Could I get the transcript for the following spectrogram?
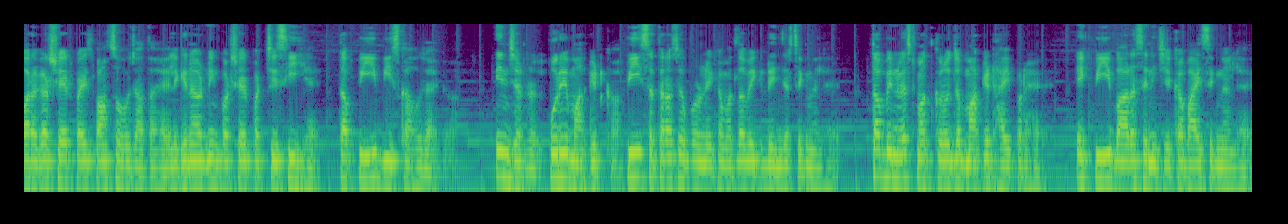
और अगर शेयर प्राइस पाँच हो जाता है, लेकिन अर्निंग पर शेयर पच्चीस ही है, तब पी बीस का हो जाएगा। इन जनरल पूरे मार्केट का पी सत्रह से ऊपर होने का मतलब एक डेंजर सिग्नल है। तब इन्वेस्ट मत करो जब मार्केट हाई पर है। एक पी बारह से नीचे का बाई सिग्नल है।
